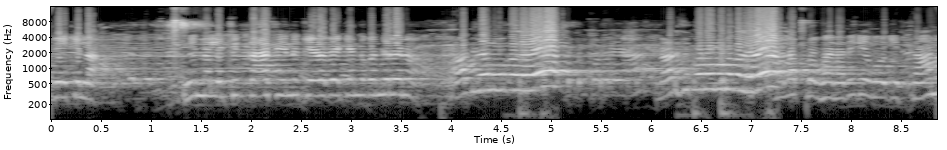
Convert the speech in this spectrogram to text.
ಬೇಕಿಲ್ಲ ನಿನ್ನಲ್ಲಿ ಚಿಕ್ಕ ಆಸೆಯನ್ನು ಕೇಳಬೇಕೆಂದು ಬಂದಿರುವೆನು ಮಲಪ್ರಭಾ ನದಿಗೆ ಹೋಗಿ ಸ್ನಾನ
